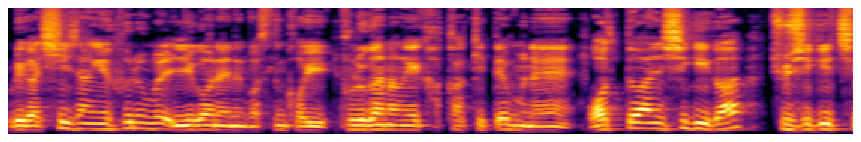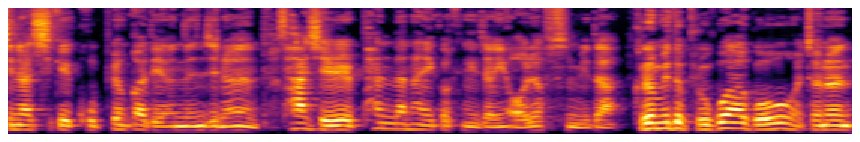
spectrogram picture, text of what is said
우리가 시장의 흐름을 읽어내는 것은 거의 불가능에 가깝기 때문에 어떠한 시기가 주식이 지나치게 고평가되었는지는 사실 판단하기가 굉장히 어렵습니다. 그럼에도 불구하고 저는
